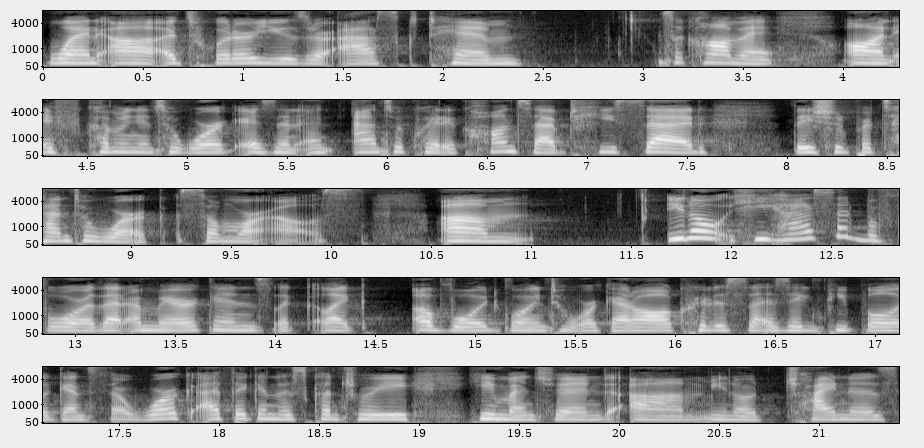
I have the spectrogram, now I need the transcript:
When uh, a Twitter user asked him, to comment on if coming into work isn't an antiquated concept, he said they should pretend to work somewhere else. Um, you know, he has said before that Americans like like avoid going to work at all, criticizing people against their work ethic in this country. He mentioned, um, you know, China's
